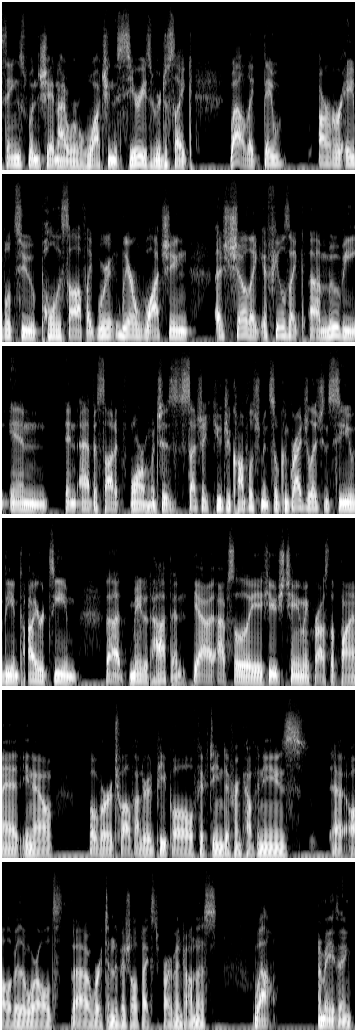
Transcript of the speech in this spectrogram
things when Shay and I were watching the series, we were just like, wow, like they are able to pull this off. Like we're we are watching a show, like it feels like a movie in in episodic form, which is such a huge accomplishment. So congratulations to you, the entire team that made it happen. Yeah, absolutely. A huge team across the planet, you know, over 1,200 people, 15 different companies all over the world uh, worked in the visual effects department on this. Wow. Amazing.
